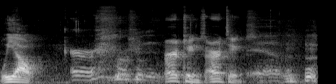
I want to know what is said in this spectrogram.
We out. Er. Earthings, earthings.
